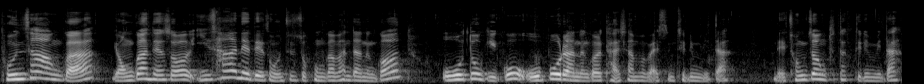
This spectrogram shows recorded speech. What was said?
본 사안과 연관해서 이 사안에 대해서 원칙적 공감한다는 건 오독이고 오보라는 걸 다시 한번 말씀드립니다. 네, 정정 부탁드립니다.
